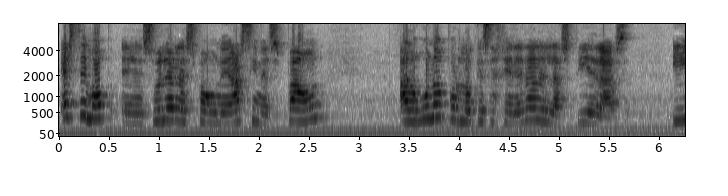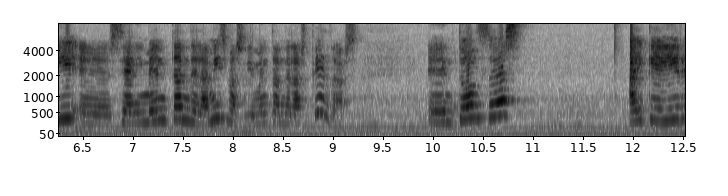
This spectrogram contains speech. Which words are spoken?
Este mob eh, suele respawnear sin spawn, alguno por lo que se generan en las piedras y se alimentan de la misma, se alimentan de las piedras. Entonces hay que ir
